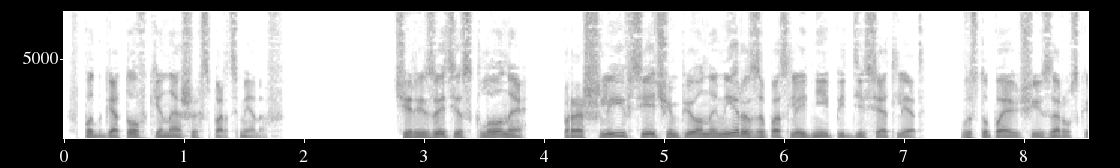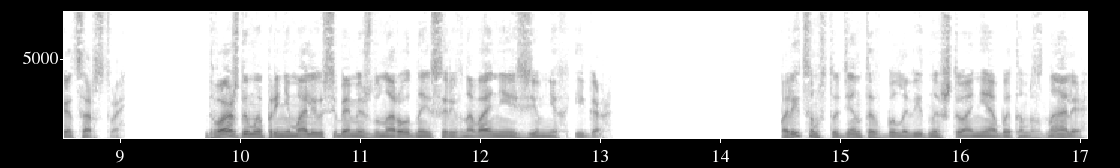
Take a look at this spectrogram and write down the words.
в подготовке наших спортсменов. Через эти склоны прошли все чемпионы мира за последние 50 лет, выступающие за русское царство. Дважды мы принимали у себя международные соревнования зимних игр. По лицам студентов было видно, что они об этом знали,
